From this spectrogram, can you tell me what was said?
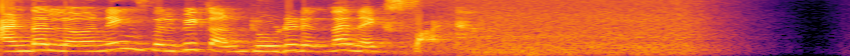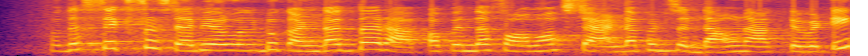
and the learnings will be concluded in the next part. For the sixth step, you are going to conduct the wrap up in the form of stand up and sit down activity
